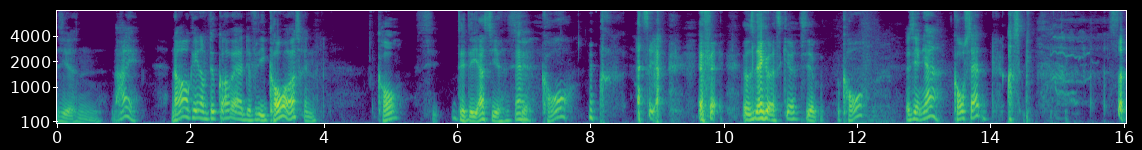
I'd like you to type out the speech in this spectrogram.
Så siger jeg sådan, nej. Nå, okay, nå, det kan godt være, det er fordi Kåre også herinde. Kåre? Det er det, jeg siger. Så siger jeg, Kåre? altså, jeg, jeg, fa- jeg ved slet ikke, hvad der sker. Så siger jeg, Kåre? Så siger han, ja, Kåre Sand. Og så, så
